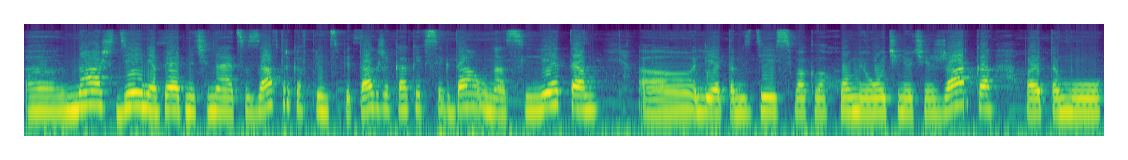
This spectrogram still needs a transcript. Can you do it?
наш день опять начинается с завтрака, в принципе, так же, как и всегда. У нас лето, э, летом здесь в Оклахоме очень-очень жарко, поэтому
